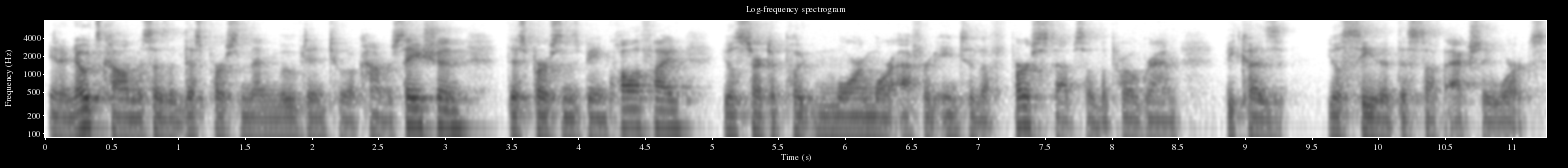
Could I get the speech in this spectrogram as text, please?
in a notes column that says that this person then moved into a conversation, this person is being qualified, you'll start to put more and more effort into the first steps of the program because you'll see that this stuff actually works.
